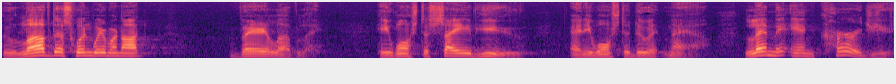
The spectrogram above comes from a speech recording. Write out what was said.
who loved us when we were not very lovely. He wants to save you, and He wants to do it now. Let me encourage you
